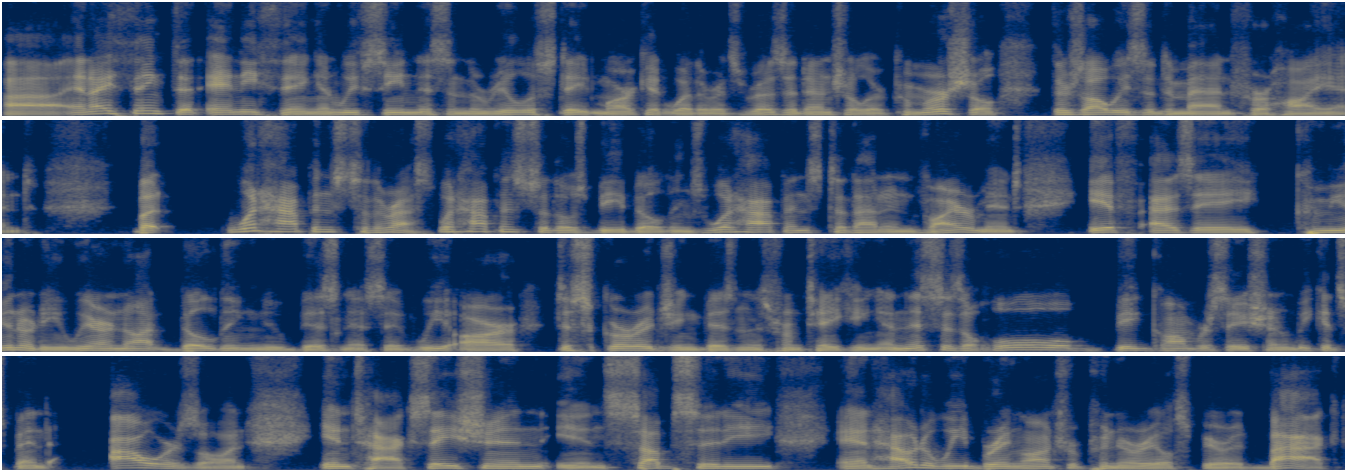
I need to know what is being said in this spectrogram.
Uh, and I think that anything, and we've seen this in the real estate market, whether it's residential or commercial, there's always a demand for high end. But what happens to the rest? What happens to those B buildings? What happens to that environment if, as a community, we are not building new business, if we are discouraging business from taking? And this is a whole big conversation we could spend hours on in taxation, in subsidy, and how do we bring entrepreneurial spirit back?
